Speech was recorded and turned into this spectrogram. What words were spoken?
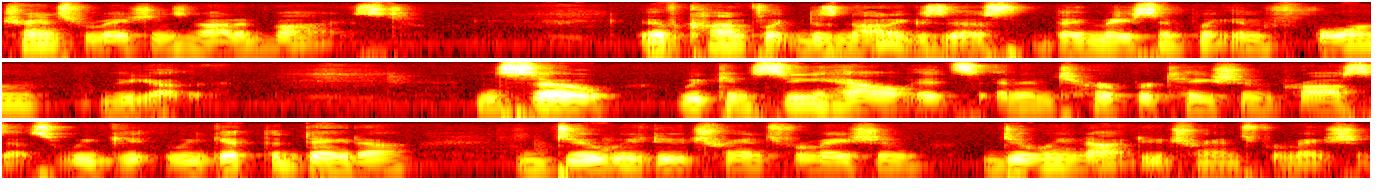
transformation is not advised. If conflict does not exist, they may simply inform the other. And so, we can see how it's an interpretation process. We get we get the data. Do we do transformation? Do we not do transformation?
